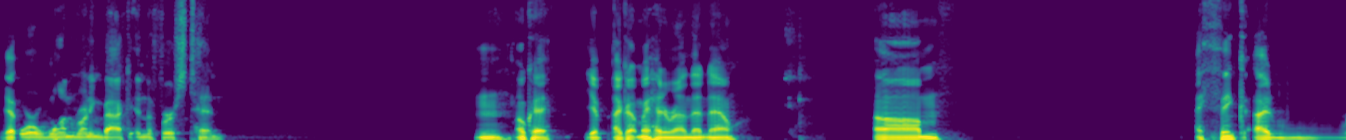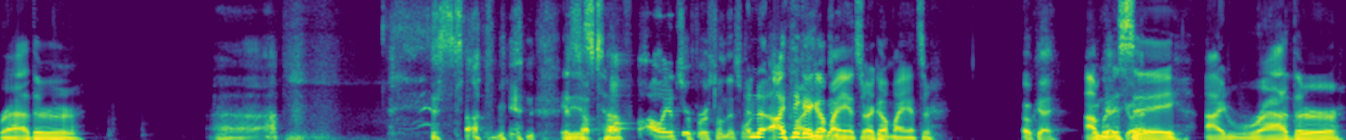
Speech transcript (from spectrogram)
Yep. or one running back in the first ten. Mm, okay. Yep, I got my head around that now. Um, I think I'd rather. it's tough, man. It it's is tough. I'll, I'll answer first on this one. No, I think I I'm got my answer. I got my answer. Okay. I'm Okay, gonna go ahead. say I'd rather.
